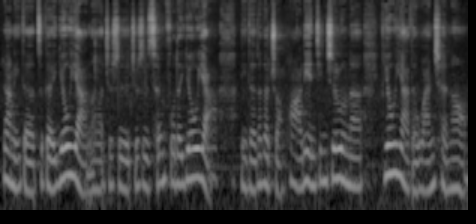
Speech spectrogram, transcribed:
让你的这个优雅呢，就是就是臣服的优雅，你的那个转化炼金之路呢，优雅的完成哦。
